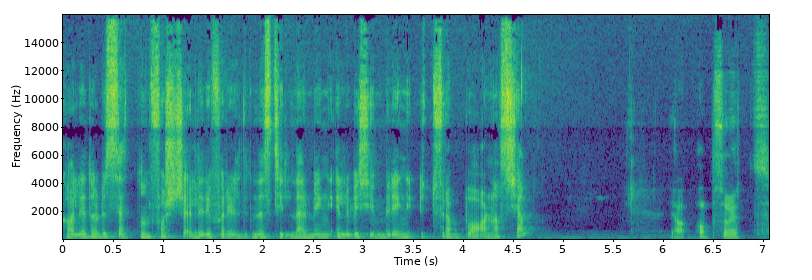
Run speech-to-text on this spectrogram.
Khalid, har du sett noen forskjeller i foreldrenes tilnærming eller bekymring ut fra barnas kjønn? Ja, absolutt.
